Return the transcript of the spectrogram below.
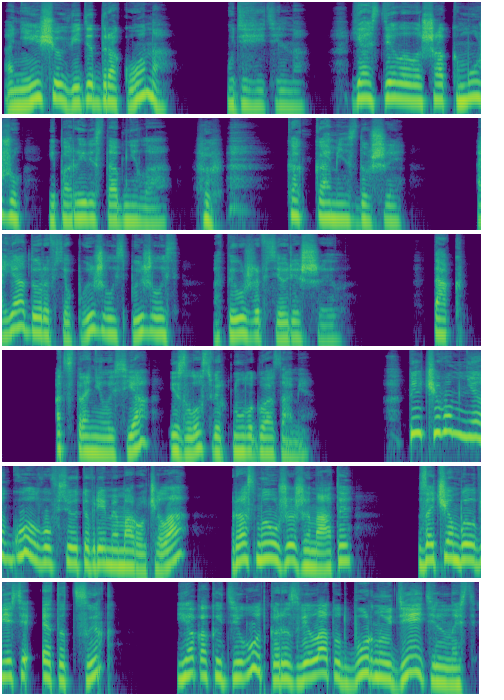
Они еще видят дракона? Удивительно. Я сделала шаг к мужу и порывисто обняла. Фух, как камень с души. А я, дура, все пыжилась, пыжилась, а ты уже все решил. Так, отстранилась я и зло сверкнула глазами. Ты чего мне голову все это время морочила, а? Раз мы уже женаты, зачем был весь этот цирк я, как идиотка, развела тут бурную деятельность,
